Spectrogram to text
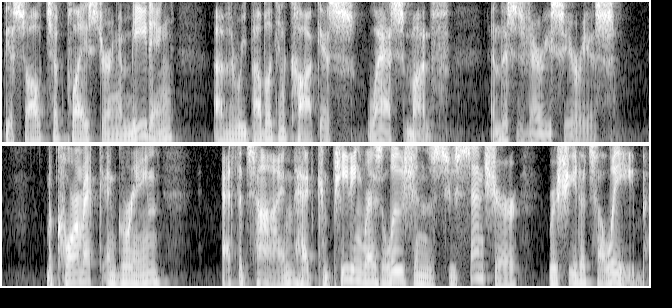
The assault took place during a meeting of the Republican caucus last month, and this is very serious. McCormick and Greene at the time had competing resolutions to censure Rashida Tlaib,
